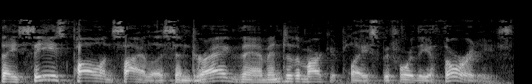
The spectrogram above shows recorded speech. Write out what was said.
they seized Paul and Silas and dragged them into the marketplace before the authorities.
